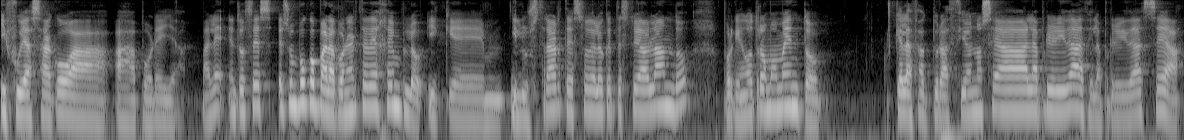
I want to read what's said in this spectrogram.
y fui a saco a, por ella, ¿vale? Entonces es un poco para ponerte de ejemplo y que mm, ilustrarte esto de lo que te estoy hablando, porque en otro momento que la facturación no sea la prioridad y la prioridad sea,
